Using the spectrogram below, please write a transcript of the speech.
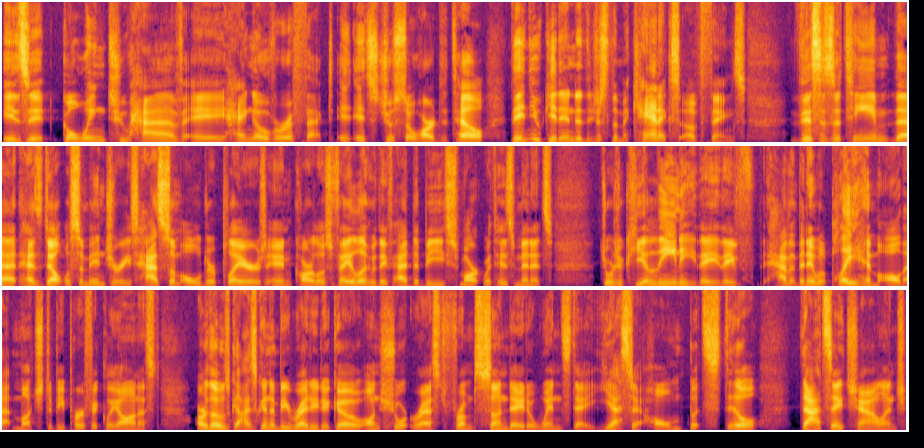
Is it going to have a hangover effect? It's just so hard to tell. Then you get into the, just the mechanics of things. This is a team that has dealt with some injuries, has some older players in Carlos Vela who they've had to be smart with his minutes. Giorgio Chiellini, they they've haven't been able to play him all that much, to be perfectly honest. Are those guys going to be ready to go on short rest from Sunday to Wednesday? Yes, at home, but still, that's a challenge.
